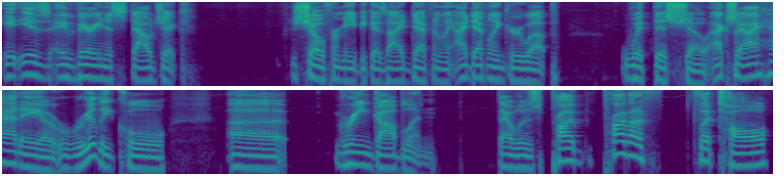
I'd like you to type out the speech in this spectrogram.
it is a very nostalgic show for me because I definitely I definitely grew up with this show. Actually, I had a, a really cool uh, Green Goblin that was probably probably about a f- foot tall.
